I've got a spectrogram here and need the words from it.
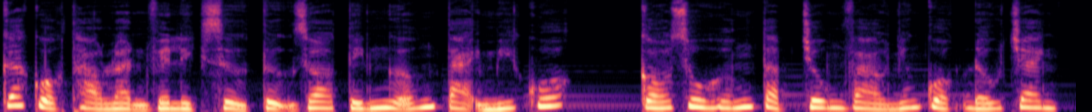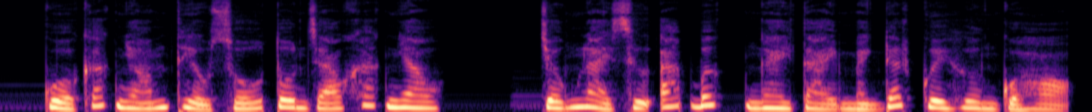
Các cuộc thảo luận về lịch sử tự do tín ngưỡng tại Mỹ quốc có xu hướng tập trung vào những cuộc đấu tranh của các nhóm thiểu số tôn giáo khác nhau chống lại sự áp bức ngay tại mảnh đất quê hương của họ.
